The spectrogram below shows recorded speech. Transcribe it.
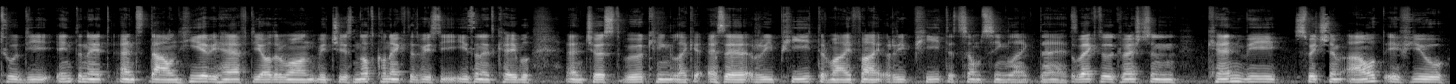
to the internet. And down here we have the other one which is not connected with the ethernet cable and just working like as a repeater Wi-Fi repeated something like that. Back to the question can we switch them out if you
